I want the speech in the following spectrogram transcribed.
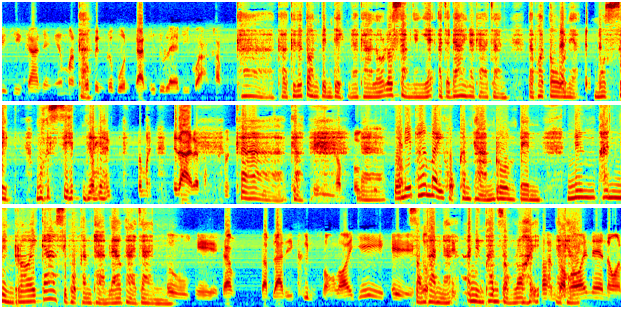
วิธีการอย่างเงี้ยมันก็เป็นกระบวนการที่ดูแลดีกว่าครับค่ะ ค่ะ คือถ้าตอนเป็นเด็กนะคะ แล้วเราสั่งอย่างเงี้ยอาจจะได้นะคะ อาจารย์ แต่พอโตเนี่ยหมดสิทธิ์หมดสิทธิ์นะคะทำไมไม่ได้แล้วครับค่ะค่ะครับโอเคนะวันนี้เพิ่มมาอีกหกคำถามรวมเป็น1,196คำถามแล้วค่ะอาจารย์โอเคครับสัปดาห์นี้ขึ้นสองร้อยเย่เอ2,000นะอัน1,200พันสนะองคะร้อยแน่นอน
